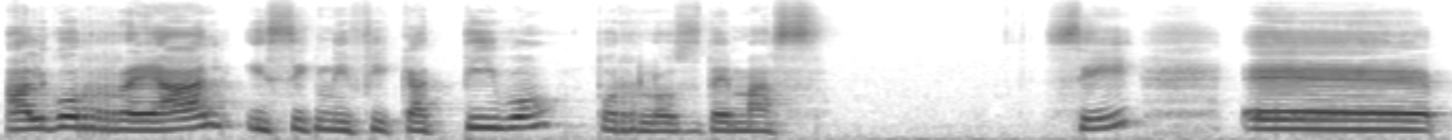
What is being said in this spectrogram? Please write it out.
algo real y significativo por los demás. ¿Sí? Eh,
